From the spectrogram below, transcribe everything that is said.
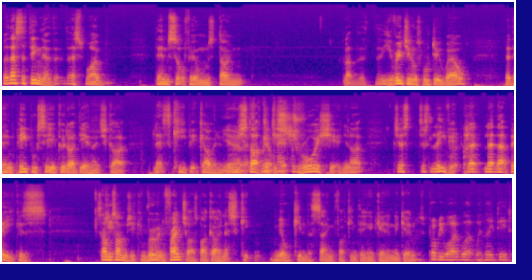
But that's the thing, though. That, that's why them sort of films don't like the, the originals will do well, but then people see a good idea and they just go, "Let's keep it going." And Yeah, you start to milk it. destroy shit, and you're like, just just leave it. Let let that be because sometimes you can ruin a franchise by going let's keep milking the same fucking thing again and again. It's probably why it worked when they did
